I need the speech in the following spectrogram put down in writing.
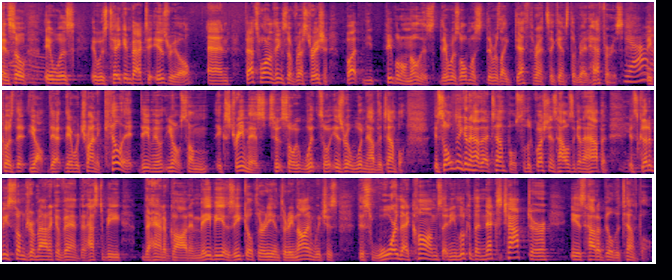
And so it was, it was taken back to Israel, and that's one of the things of restoration. But people don't know this. There was almost, there was like death threats against the red heifers. Yeah. Because they, you know, they, they were trying to kill it, they- you know, some extremists, to- so, it would, so Israel wouldn't have the temple. It's only gonna have that temple, so the question is, how is it gonna happen? It's gonna be some dramatic event that has to be the hand of God, and maybe Ezekiel 30 and 39, which is this war that comes, and you look at the next chapter, is how to build the temple.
